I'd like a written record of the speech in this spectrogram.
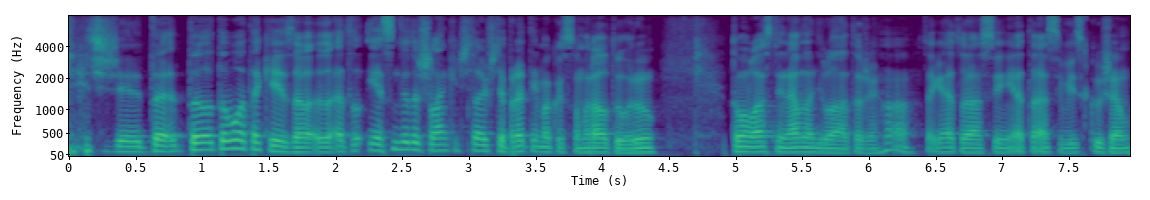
čiže to, to, to bolo také... Ja som tieto články čítal ešte predtým, ako som hral tú hru. To ma vlastne navnadilo na to, že ha, tak ja to asi, ja to asi vyskúšam.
